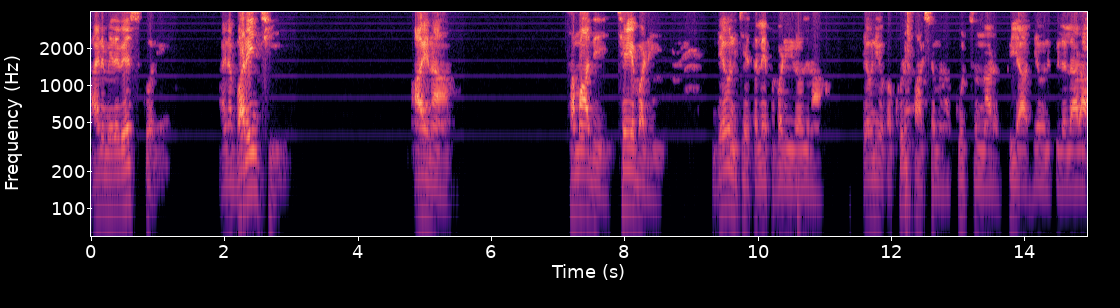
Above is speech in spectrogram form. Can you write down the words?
ఆయన మీద వేసుకొని ఆయన భరించి ఆయన సమాధి చేయబడి దేవుని చేత లేపబడి ఈ రోజున దేవుని యొక్క కుడి పార్శ్వమున కూర్చున్నాడు. ప్రియా దేవుని పిల్లలారా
